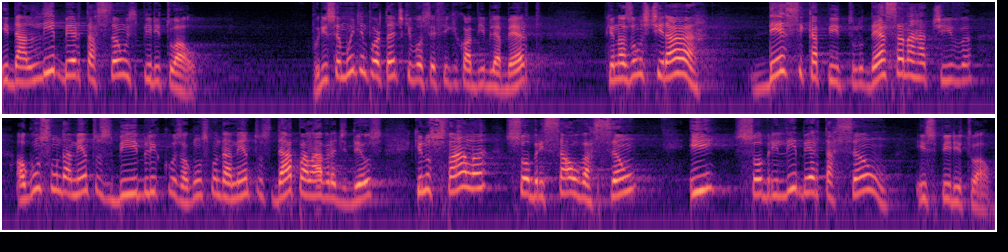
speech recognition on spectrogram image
e da libertação espiritual. Por isso é muito importante que você fique com a Bíblia aberta, porque nós vamos tirar desse capítulo, dessa narrativa, alguns fundamentos bíblicos, alguns fundamentos da palavra de Deus, que nos fala sobre salvação e sobre libertação espiritual.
